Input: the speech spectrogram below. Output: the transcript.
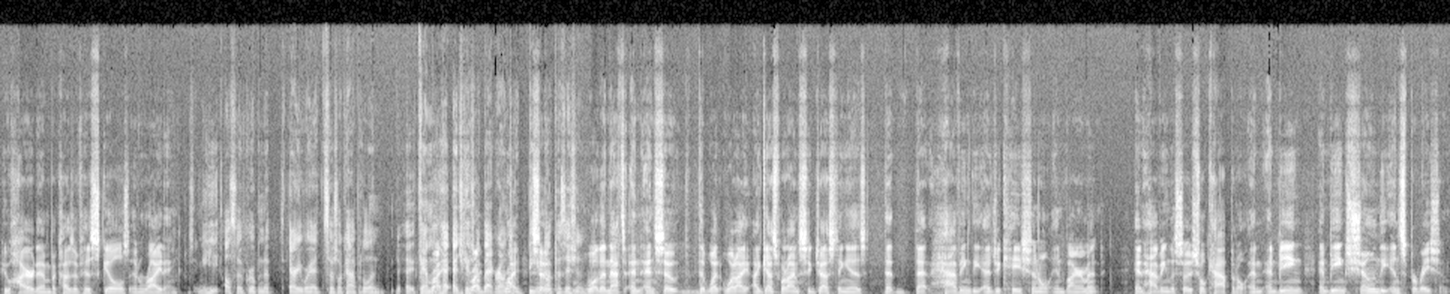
who hired him because of his skills in writing. I mean, he also grew up in an area where he had social capital and uh, family he- educational right, background to be So- in that position. Well, then that's and and so the, what what I I guess what I'm suggesting is that that having the educational environment and having the social capital and and being and being shown the inspiration.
